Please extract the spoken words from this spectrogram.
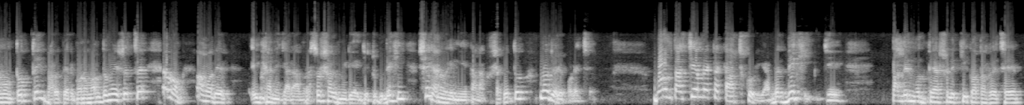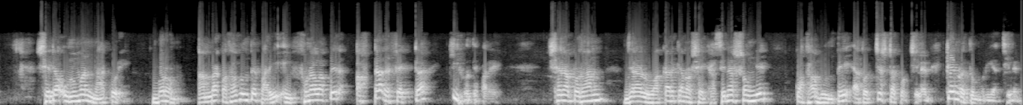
এমন তথ্যই ভারতের গণমাধ্যমে এসেছে এবং আমাদের এইখানে যারা আমরা সোশ্যাল মিডিয়ায় যেটুকু দেখি, সেখানেও এ নিয়ে কানাঘোষা কিন্তু নজরে পড়েছে। বরং তার চেয়ে আমরা একটা কাজ করি, আমরা দেখি যে তাদের মধ্যে আসলে কি কথা হয়েছে, সেটা অনুমান না করে বরং আমরা কথা বলতে পারি এই ফোনালাপের আফটার এফেক্টটা কি হতে পারে। সেনাপ্রধান জেনারেল ওয়াকার কেন শেখ হাসিনার সঙ্গে কথা বলতে এত চেষ্টা করছিলেন। কেন এত মরিয়া ছিলেন?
